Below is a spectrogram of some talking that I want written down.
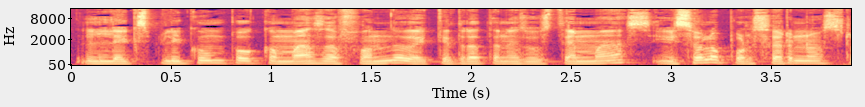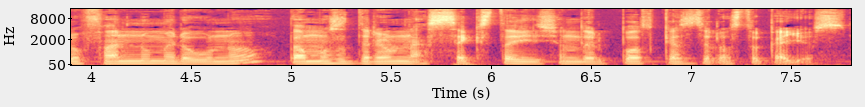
le explico un poco más a fondo de qué tratan esos temas. Y solo por ser nuestro fan número uno, vamos a tener una sexta edición del podcast de los tocayos.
